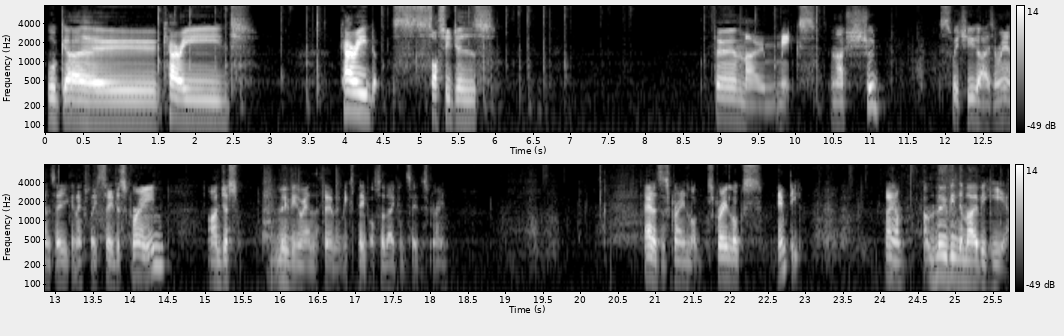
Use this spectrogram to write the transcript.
we'll go curried, curried sausages Thermomix. And I should switch you guys around so you can actually see the screen. I'm just moving around the Thermomix people so they can see the screen. How does the screen look? The screen looks empty. Hang on, I'm moving them over here.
